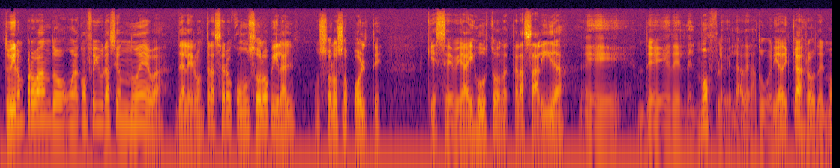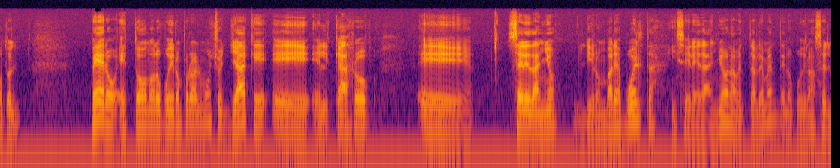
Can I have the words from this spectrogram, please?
Estuvieron probando una configuración nueva de alerón trasero con un solo pilar, un solo soporte, que se ve ahí justo donde está la salida eh, del mofle, ¿verdad? De la tubería del carro, del motor. Pero esto no lo pudieron probar mucho, ya que eh, el carro se le dañó dieron varias vueltas y se le dañó lamentablemente, no pudieron hacer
